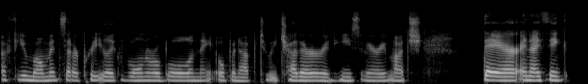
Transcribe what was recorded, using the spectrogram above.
a few moments that are pretty like vulnerable and they open up to each other and he's very much there. And I think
